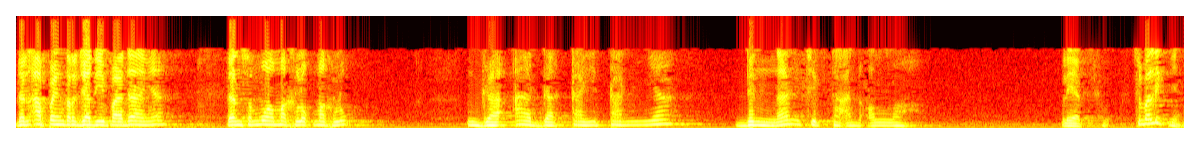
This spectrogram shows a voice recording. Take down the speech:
dan apa yang terjadi padanya dan semua makhluk-makhluk nggak ada kaitannya dengan ciptaan Allah. Lihat, sebaliknya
